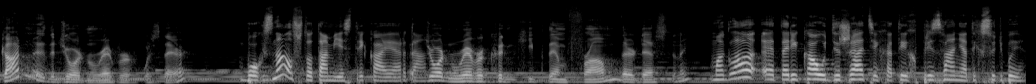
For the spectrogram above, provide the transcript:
God knew the Jordan River was there. Бог знал, что там есть река Иордан. Могла эта река удержать их от их призвания, от их судьбы.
